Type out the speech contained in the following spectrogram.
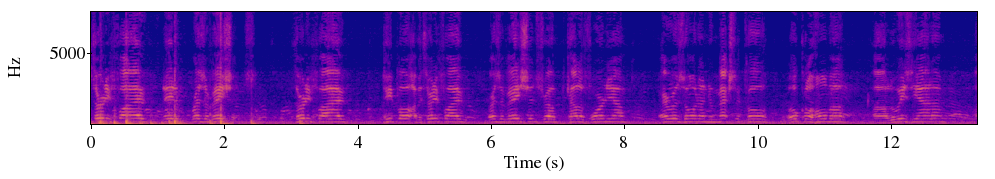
35 native reservations, 35 people, I mean 35 reservations from California, Arizona, New Mexico, Oklahoma, uh, Louisiana, uh,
